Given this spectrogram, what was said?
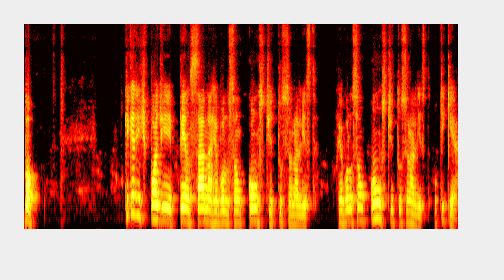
Bom, o que, que a gente pode pensar na Revolução Constitucionalista? Revolução Constitucionalista, o que, que é?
